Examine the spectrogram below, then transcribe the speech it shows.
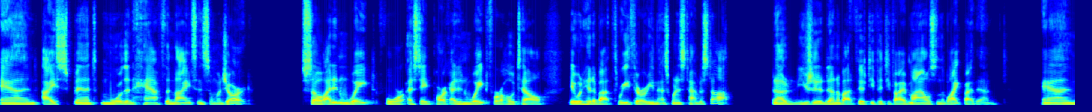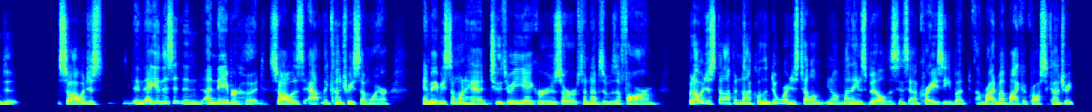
and I spent more than half the nights in someone's yard. So I didn't wait for a state park. I didn't wait for a hotel. It would hit about 3:30, and that's when it's time to stop. And I usually had done about 50, 55 miles on the bike by then. And so I would just, and again, this is in a neighborhood. So I was out in the country somewhere, and maybe someone had two, three acres, or sometimes it was a farm. But I would just stop and knock on the door and just tell them, you know, my name's Bill. This can sound crazy, but I'm riding my bike across the country.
